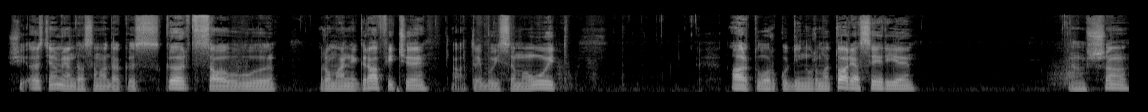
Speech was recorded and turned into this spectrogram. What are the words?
și ăstea nu mi-am dat seama dacă scărți sau uh, romane grafice, a trebuit să mă uit. Artwork-ul din următoarea serie. Așa.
